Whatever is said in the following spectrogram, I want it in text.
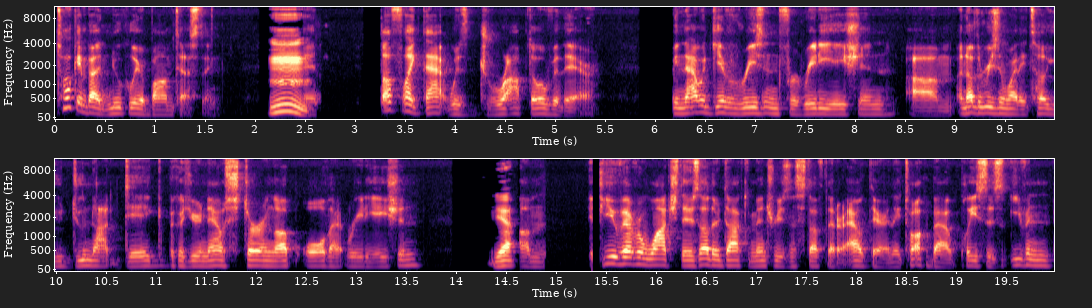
talking about nuclear bomb testing. Mm. stuff like that was dropped over there. I mean, that would give a reason for radiation. Um, another reason why they tell you do not dig because you're now stirring up all that radiation. Yeah. Um, if you've ever watched, there's other documentaries and stuff that are out there, and they talk about places even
